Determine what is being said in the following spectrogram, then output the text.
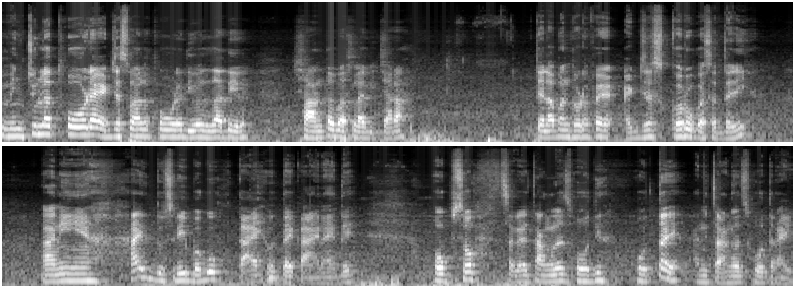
मिंचूला थोडं ॲडजस्ट व्हायला थोडं दिवस जातील. शांत बसला बिचारा. त्याला पण थोडंफार ॲडजस्ट करू कसं तरी. आणि हाय दुसरी बघू काय होतं आहे काय नाही ते. होप सो सगळं चांगलंच होत होतं आहे आणि चांगलंच होत राहील.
